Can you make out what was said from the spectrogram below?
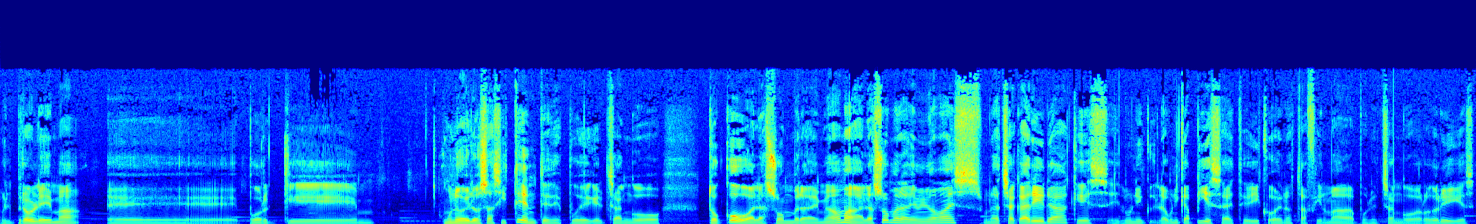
el problema, eh, porque uno de los asistentes, después de que el chango tocó a la sombra de mi mamá. La sombra de mi mamá es una chacarera que es la única pieza de este disco que no está firmada por el Chango Rodríguez,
